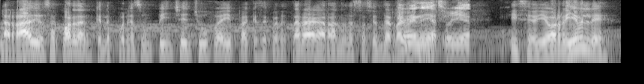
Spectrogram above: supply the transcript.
la radio, ¿se acuerdan? Que le ponías un pinche enchufe ahí para que se conectara agarrando una estación de radio. Que venías oyendo. Y se oía horrible.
